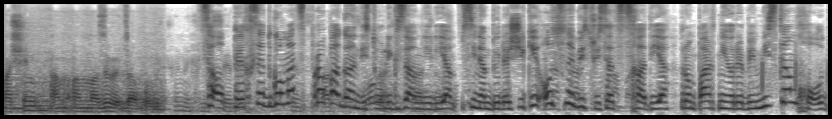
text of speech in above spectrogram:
მაშინ ამ ამაზე ვერ წავყოლი ჩვენი ხის ცალფეხზე დგომაც პროპაგანდისტული გზავნილია. სინამდვილეში კი ოცნებისთვისაც ცხადია რომ პარტნიორები მისგან მხოლოდ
